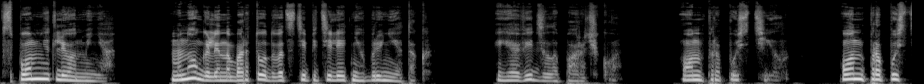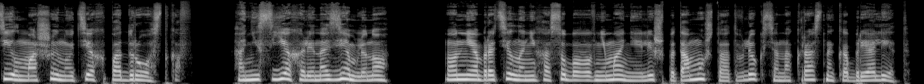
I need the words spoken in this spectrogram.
Вспомнит ли он меня? Много ли на борту двадцатипятилетних брюнеток? Я видела парочку. Он пропустил. Он пропустил машину тех подростков. Они съехали на землю, но он не обратил на них особого внимания лишь потому, что отвлекся на красный кабриолет,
